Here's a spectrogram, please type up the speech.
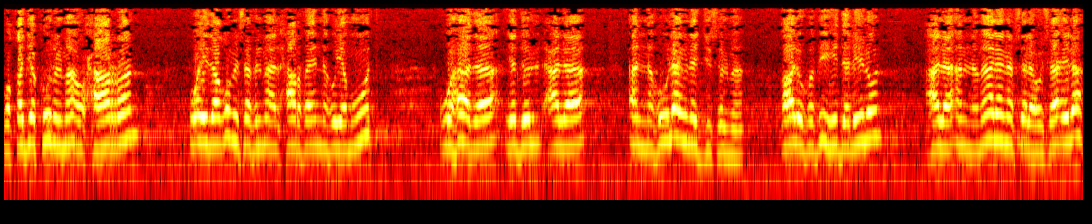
وقد يكون الماء حارا وإذا غمس في الماء الحار فإنه يموت. وهذا يدل على أنه لا ينجس الماء. قالوا ففيه دليل على أن ما لا نفس له سائلة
